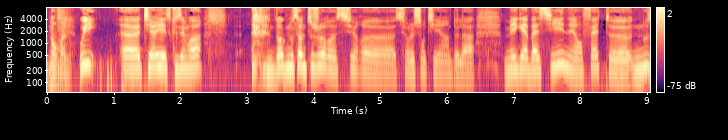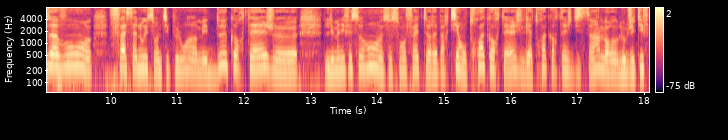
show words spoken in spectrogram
Normal. Oui, euh, Thierry, excusez-moi. Donc nous sommes toujours euh, sur euh, sur le chantier hein, de la méga bassine. Et en fait euh, nous avons face à nous ils sont un petit peu loin mais deux cortèges les manifestants se sont en fait répartis en trois cortèges. Il y a trois cortèges distincts. L'objectif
